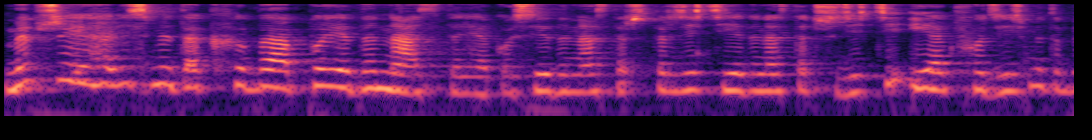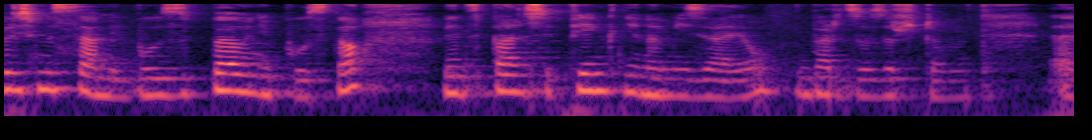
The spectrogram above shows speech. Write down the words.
My przyjechaliśmy tak chyba po 11, jakoś 11.40, 11.30 i jak wchodziliśmy, to byliśmy sami, było zupełnie pusto, więc Pan się pięknie nami zajął, bardzo zresztą em,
